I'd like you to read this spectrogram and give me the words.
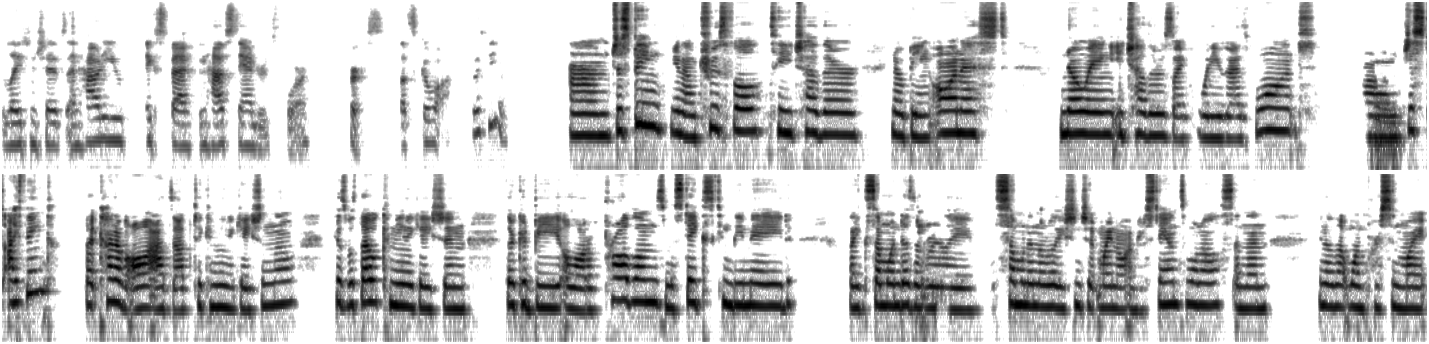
relationships and how do you expect and have standards for? First, let's go off with you. Um, just being, you know, truthful to each other, you know, being honest, knowing each other's like, what do you guys want? Um, just, I think that kind of all adds up to communication though, because without communication, there could be a lot of problems, mistakes can be made. Like someone doesn't really, someone in the relationship might not understand someone else, and then, you know, that one person might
